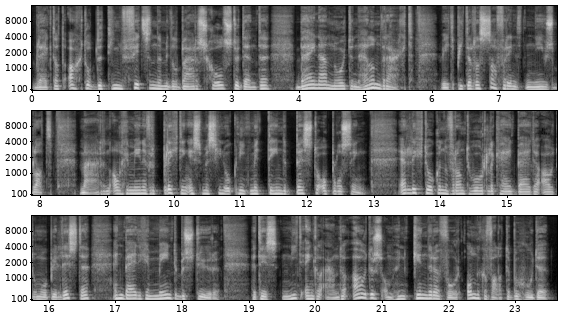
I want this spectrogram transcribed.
blijkt dat acht op de tien fietsende middelbare schoolstudenten bijna nooit een helm draagt, weet Pieter Le Saffer in het Nieuwsblad. Maar een algemene verplichting is misschien ook niet meteen de beste oplossing. Er ligt ook een verantwoordelijkheid bij de automobilisten en bij de gemeentebesturen. Het is niet enkel aan de ouders om hun kinderen voor ongevallen te behoeden.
